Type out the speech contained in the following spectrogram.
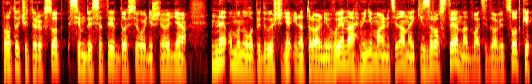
проти 470 до сьогоднішнього дня. Не оминуло підвищення і натуральні вина. Мінімальна ціна на які зросте на 22%,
